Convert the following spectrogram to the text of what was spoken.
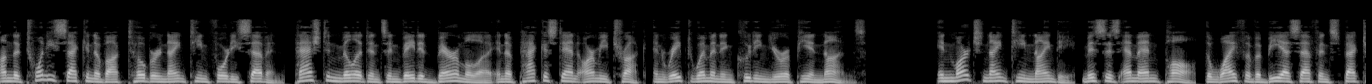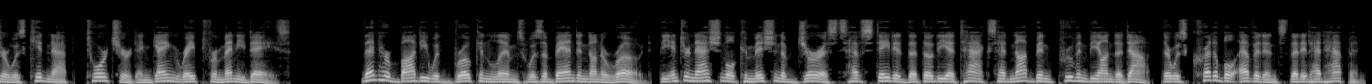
On the 22nd of October 1947, Pashtun militants invaded Baramulla in a Pakistan army truck and raped women including European nuns. In March 1990, Mrs. M. N. Paul, the wife of a BSF inspector was kidnapped, tortured and gang raped for many days. Then her body with broken limbs was abandoned on a road. The International Commission of Jurists have stated that though the attacks had not been proven beyond a doubt, there was credible evidence that it had happened.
